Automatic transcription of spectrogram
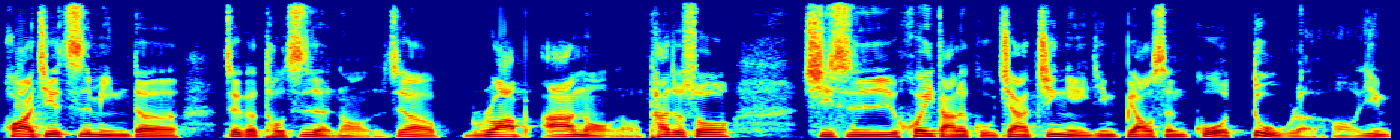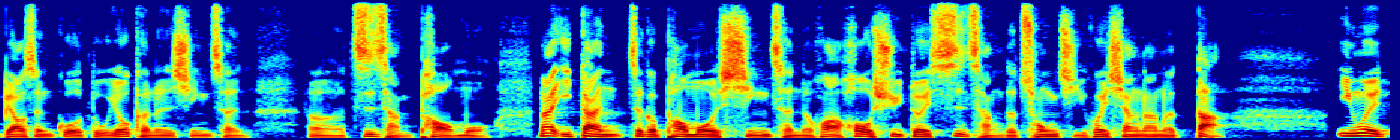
华尔街知名的这个投资人哦，叫 Rob Arnold，他就说。其实辉达的股价今年已经飙升过度了哦，已经飙升过度，有可能形成呃资产泡沫。那一旦这个泡沫形成的话，后续对市场的冲击会相当的大。因为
